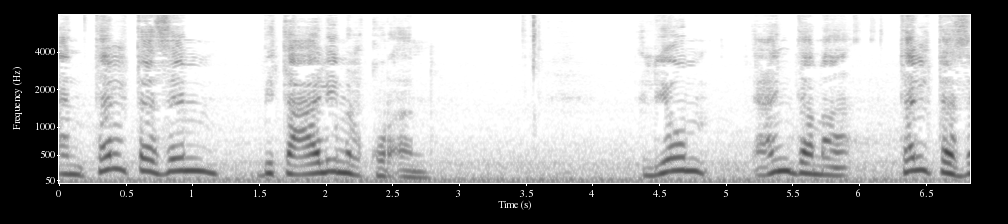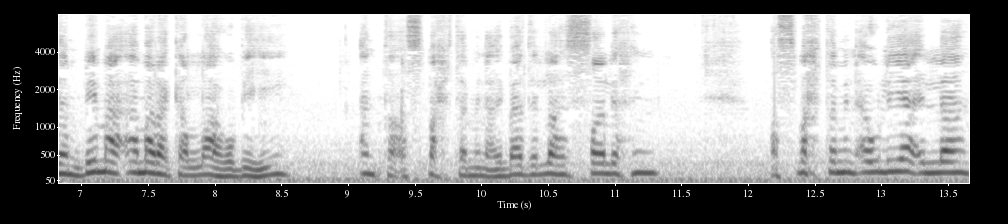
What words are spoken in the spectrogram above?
أن تلتزم بتعاليم القرآن. اليوم عندما تلتزم بما أمرك الله به أنت أصبحت من عباد الله الصالحين أصبحت من أولياء الله.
